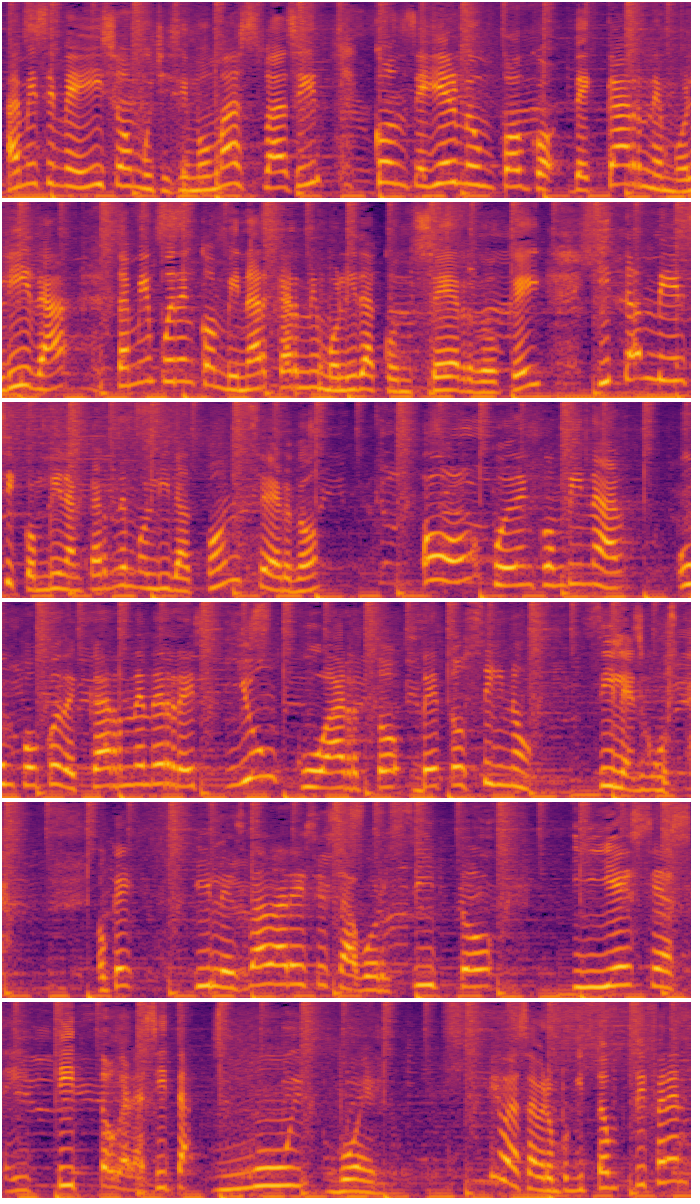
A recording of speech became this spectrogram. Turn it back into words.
a mí se me hizo muchísimo más fácil conseguirme un poco de carne molida. También pueden combinar carne molida con cerdo, ¿ok? Y también si combinan carne molida con cerdo, o pueden combinar un poco de carne de res y un cuarto de tocino, si les gusta, ¿ok? Y les va a dar ese saborcito y ese aceitito, grasita muy bueno. Y va a saber un poquito diferente,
